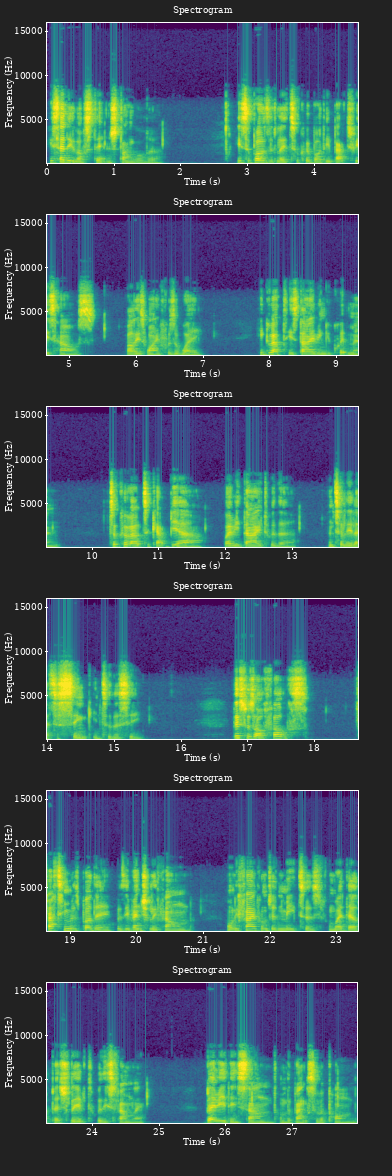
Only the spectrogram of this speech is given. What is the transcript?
He said he lost it and strangled her. He supposedly took her body back to his house while his wife was away he grabbed his diving equipment, took her out to Cap Béar, where he dived with her until he let her sink into the sea. This was all false. Fatima's body was eventually found only 500 meters from where Delpech lived with his family, buried in sand on the banks of a pond.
